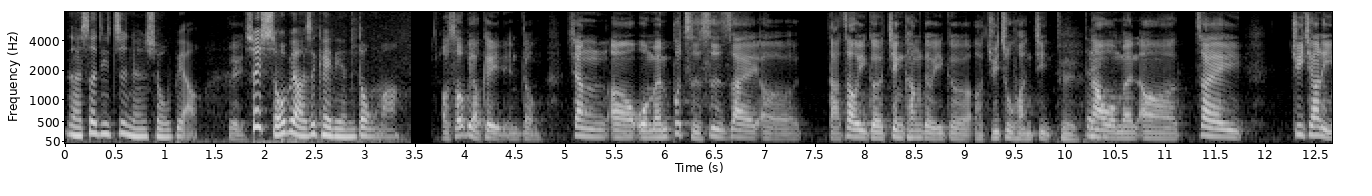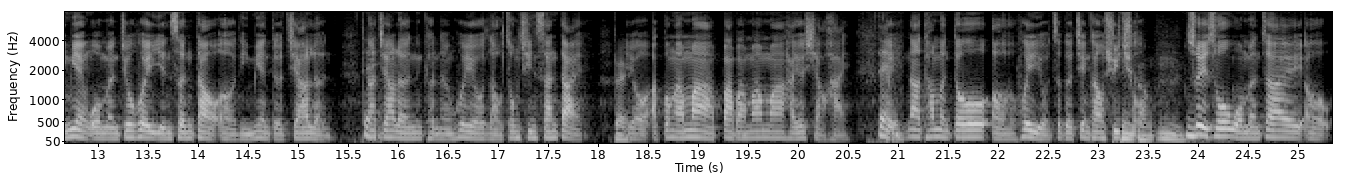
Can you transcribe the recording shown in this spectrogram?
呃设计智能手表，对，所以手表是可以联动吗？哦，手表可以联动，像呃，我们不只是在呃打造一个健康的一个呃居住环境，对那我们呃在居家里面，我们就会延伸到呃里面的家人，那家人可能会有老中青三代，对。有阿公阿妈、爸爸妈妈，还有小孩，对，对，那他们都呃会有这个健康需求，嗯，所以说我们在呃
